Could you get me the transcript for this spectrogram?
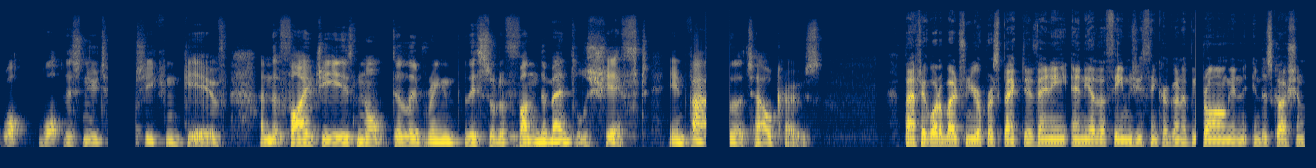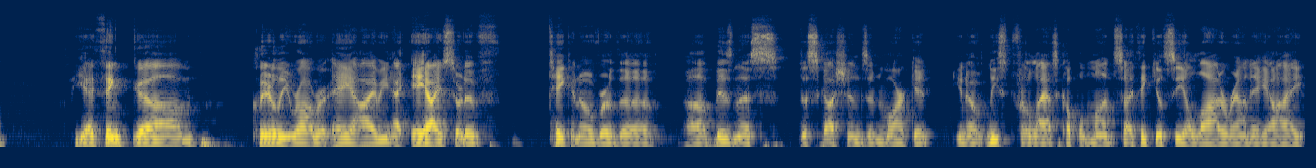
what what this new technology can give, and that 5G is not delivering this sort of fundamental shift in value for the telcos. Patrick, what about from your perspective? Any any other themes you think are going to be strong in, in discussion? Yeah, I think um, clearly, Robert, AI. I mean, AI sort of taken over the uh, business discussions and market. You know, at least for the last couple months. I think you'll see a lot around AI.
